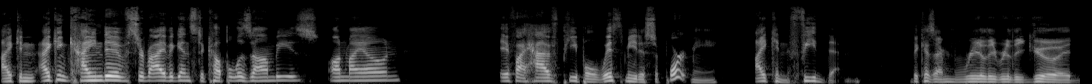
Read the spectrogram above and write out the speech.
I can I can kind of survive against a couple of zombies on my own. If I have people with me to support me, I can feed them because I'm really really good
